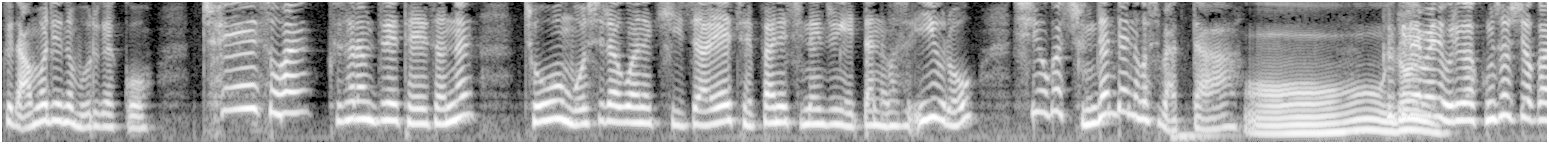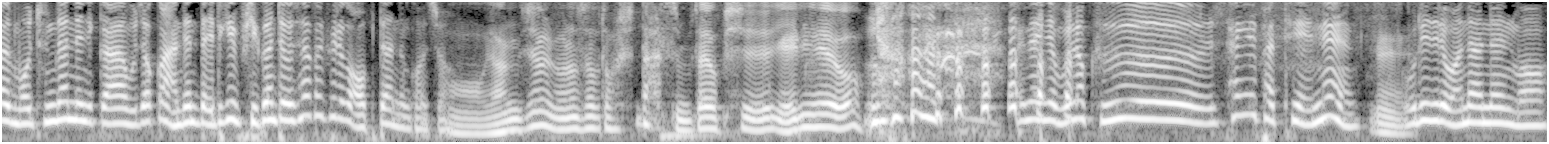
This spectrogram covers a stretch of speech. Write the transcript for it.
그 나머지는 모르겠고 최소한 그 사람들에 대해서는 조모 씨라고 하는 기자의 재판이 진행 중에 있다는 것을 이유로 시효가 중단되는 것이 맞다. 어, 그렇게 되면 우리가 공소시효가 뭐 중단되니까 무조건 안 된다 이렇게 비관적으로 생각할 필요가 없다는 거죠. 어, 양지열 변호사보다 훨씬 낫습니다. 역시 예리해요. 근데 이제 물론 그 생일 파티에는 네. 우리들이 원하는 뭐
